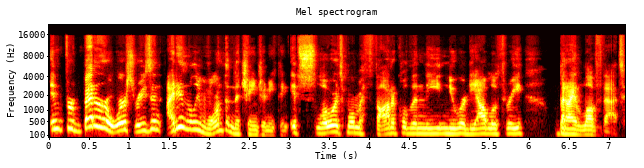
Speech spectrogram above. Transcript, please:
and for better or worse reason, I didn't really want them to change anything. It's slower, it's more methodical than the newer Diablo 3, but I love that.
